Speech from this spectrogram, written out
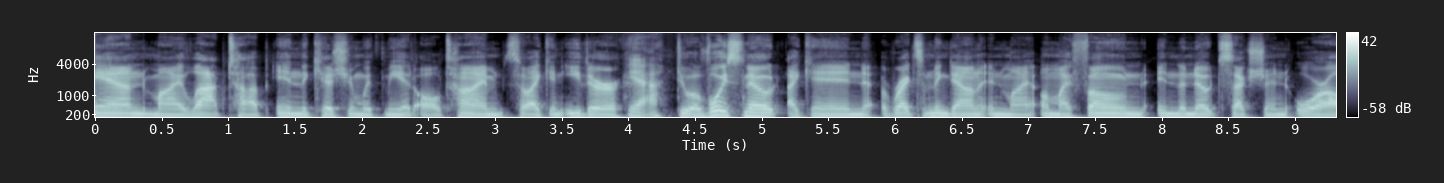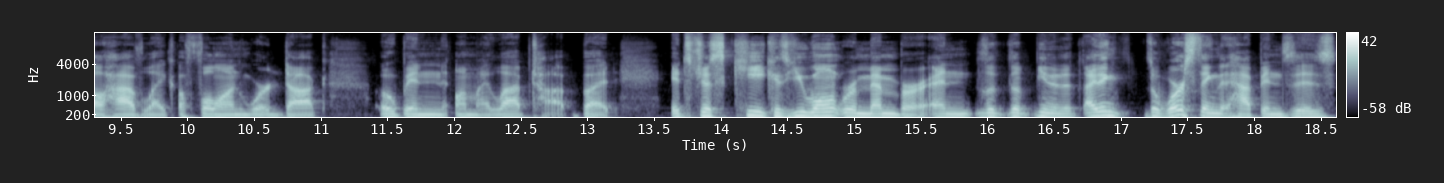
and my laptop in the kitchen with me at all times so i can either Yeah. do a voice note i can write something down in my on my phone in the notes section or i'll have like a full-on word doc open on my laptop but it's just key because you won't remember and the, the you know the, i think the worst thing that happens is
